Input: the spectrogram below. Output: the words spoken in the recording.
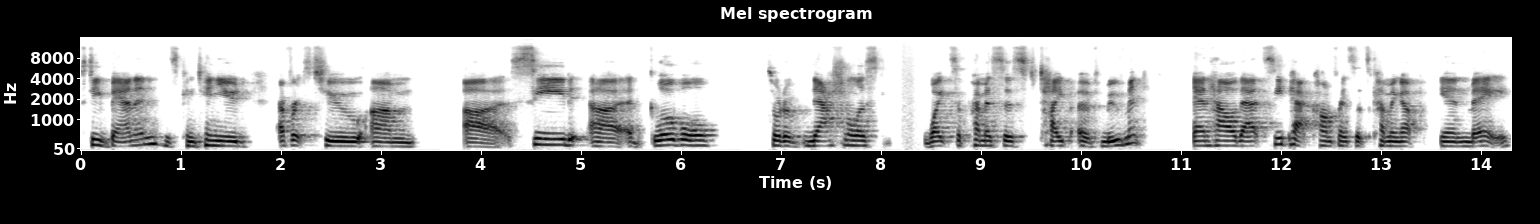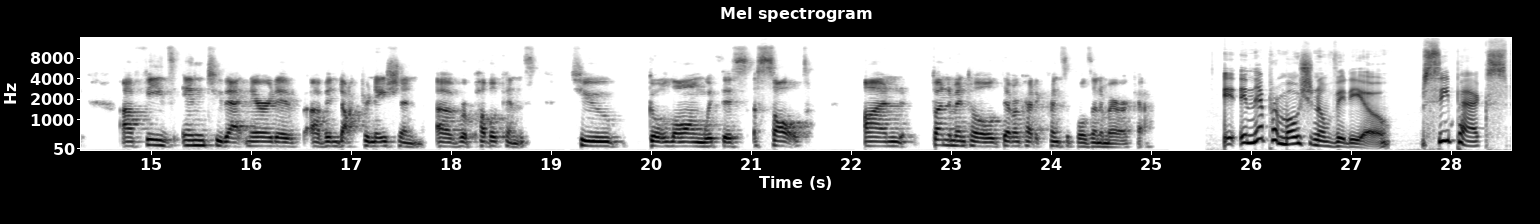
Steve Bannon, his continued efforts to um, uh, seed uh, a global sort of nationalist, white supremacist type of movement and how that CPAC conference that's coming up in May uh, feeds into that narrative of indoctrination of Republicans to go along with this assault on fundamental democratic principles in America. In their promotional video, CPAC's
